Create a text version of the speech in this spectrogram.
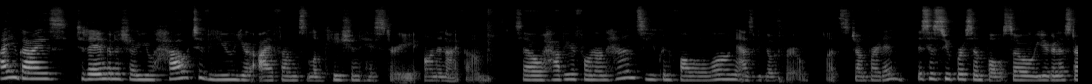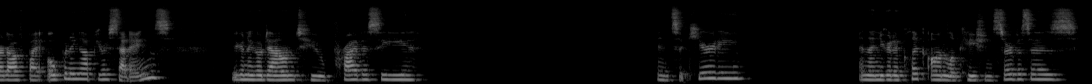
Hi you guys! Today I'm going to show you how to view your iPhone's location history on an iPhone. So have your phone on hand so you can follow along as we go through. Let's jump right in. This is super simple. So you're going to start off by opening up your settings. You're going to go down to privacy and security. And then you're going to click on location services.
